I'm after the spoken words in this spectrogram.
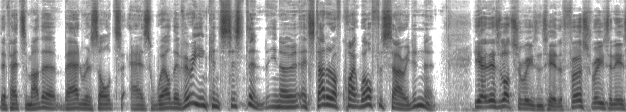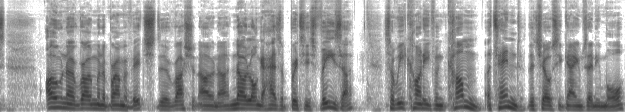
They've had some other bad results as well. They're very inconsistent. You know, it started off quite well for Sarri, didn't it? Yeah, there's lots of reasons here. The first reason is owner Roman Abramovich, the Russian owner, no longer has a British visa, so he can't even come attend the Chelsea games anymore.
